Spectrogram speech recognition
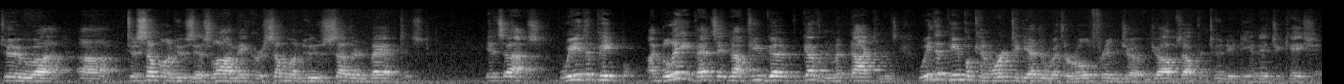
to, uh, uh, to someone who's Islamic or someone who's Southern Baptist. It's us. We the people. I believe that's in a few government documents. We the people can work together with our old friend Joe, jobs, opportunity, and education.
